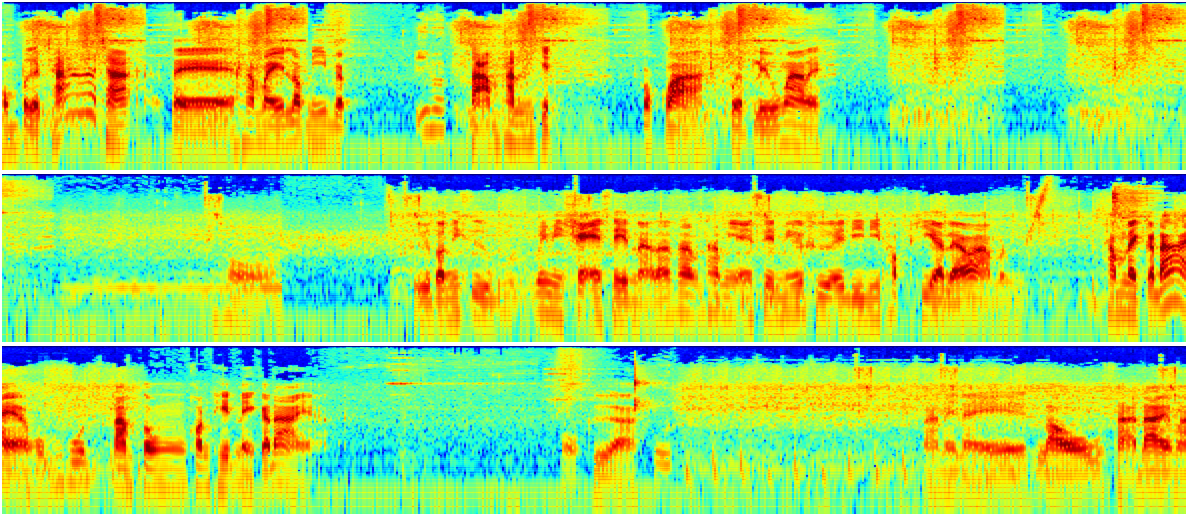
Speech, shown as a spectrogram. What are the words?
ผมเปิดช้าช้าแต่ทำไมรอบนี้แบบสามพันเจ็ดกว่าเปิดเร็วมากเลย โอ้โหคือตอนนี้คือไม่มีแค่ไอเซนอะแล้วถ้าถ้ามีไอเซนนี่ก็คือไอดีนี้ท็อปเทียร์แล้วอะมันทำอะไรก็ได้อะผมพูดตามตรงคอนเทนต์ไหนก็ได้อะโอ้เกลืออ่าไหนๆเราอุตส่าห์ได้มา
